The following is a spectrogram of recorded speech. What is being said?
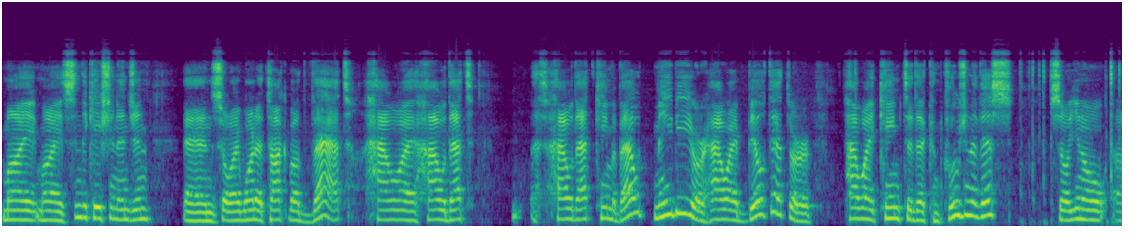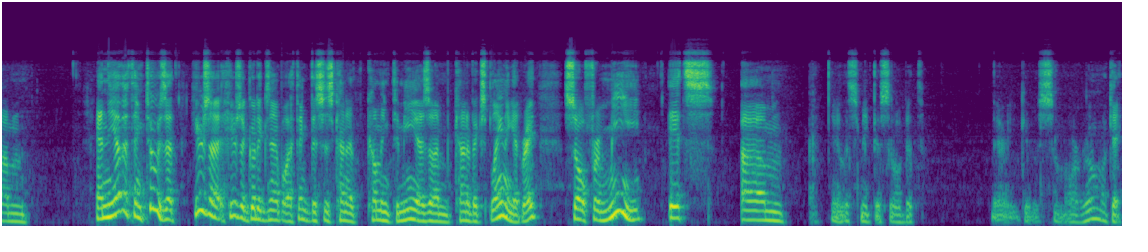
my my syndication engine. And so I want to talk about that how I how that how that came about maybe or how I built it or how I came to the conclusion of this. So you know um and the other thing too is that here's a here's a good example. I think this is kind of coming to me as I'm kind of explaining it right? So for me it's um yeah let's make this a little bit there you give us some more room. Okay.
